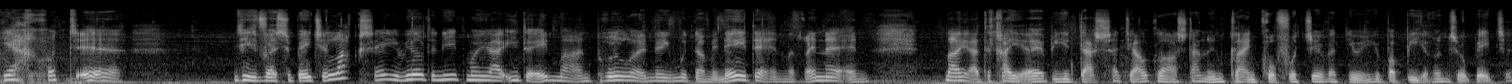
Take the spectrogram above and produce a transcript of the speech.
ja, god... die was een beetje laks. Hè. Je wilde niet, maar ja, iedereen maar aan het brullen. En je moet naar beneden en rennen. En, nou ja, dan ga je, heb je je tas, had je al klaarstaan. Een klein koffertje, wat je, je papieren, zo'n beetje.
